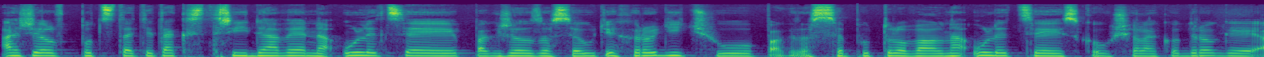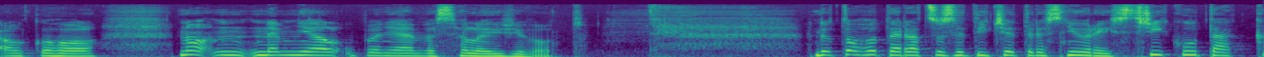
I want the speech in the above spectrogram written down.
a žil v podstatě tak střídavě na ulici, pak žil zase u těch rodičů, pak zase putuloval na ulici, zkoušel jako drogy, alkohol. No, neměl úplně veselý život. Do toho teda, co se týče trestního rejstříku, tak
